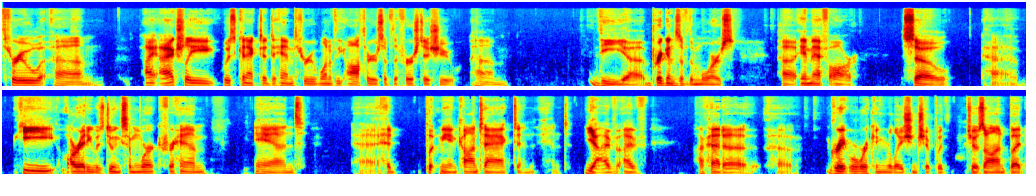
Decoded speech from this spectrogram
through um, I, I actually was connected to him through one of the authors of the first issue, um, the uh, Brigands of the Moors, uh, MFR. So uh, he already was doing some work for him and uh, had put me in contact and and yeah I've I've I've had a, a great working relationship with Jozan but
